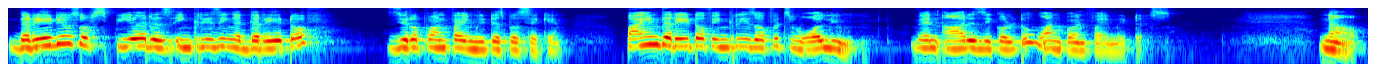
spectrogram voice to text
the radius of sphere is increasing at the rate of 0.5 meters per second. Find the rate of increase of its volume when r is equal to 1.5 meters. Now,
